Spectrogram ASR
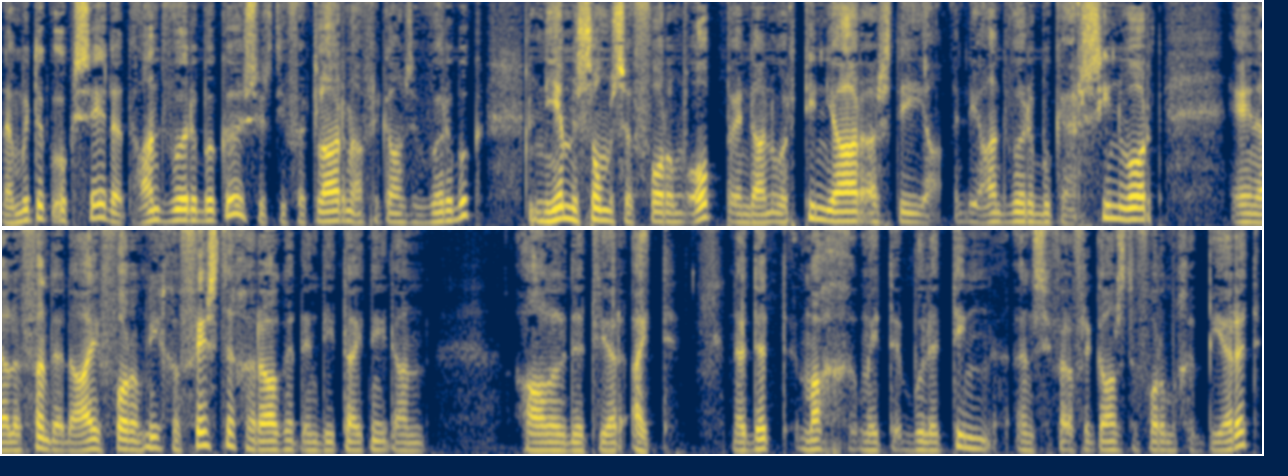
Nou moet ek ook sê dat handwoordeboeke soos die verklarende Afrikaanse woordeboek neem soms 'n vorm op en dan oor 10 jaar as die die handwoordeboek hersien word en hulle vind dat daai vorm nie gevestig geraak het in die tyd nie dan haal hulle dit weer uit. Nou dit mag met bulletin in Suid-Afrikaanse vorm gebeur het.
